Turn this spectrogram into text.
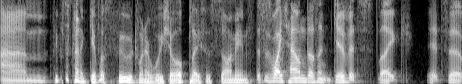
Um, People just kind of give us food whenever we show up places. So I mean, This is why town doesn't give its like it's uh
